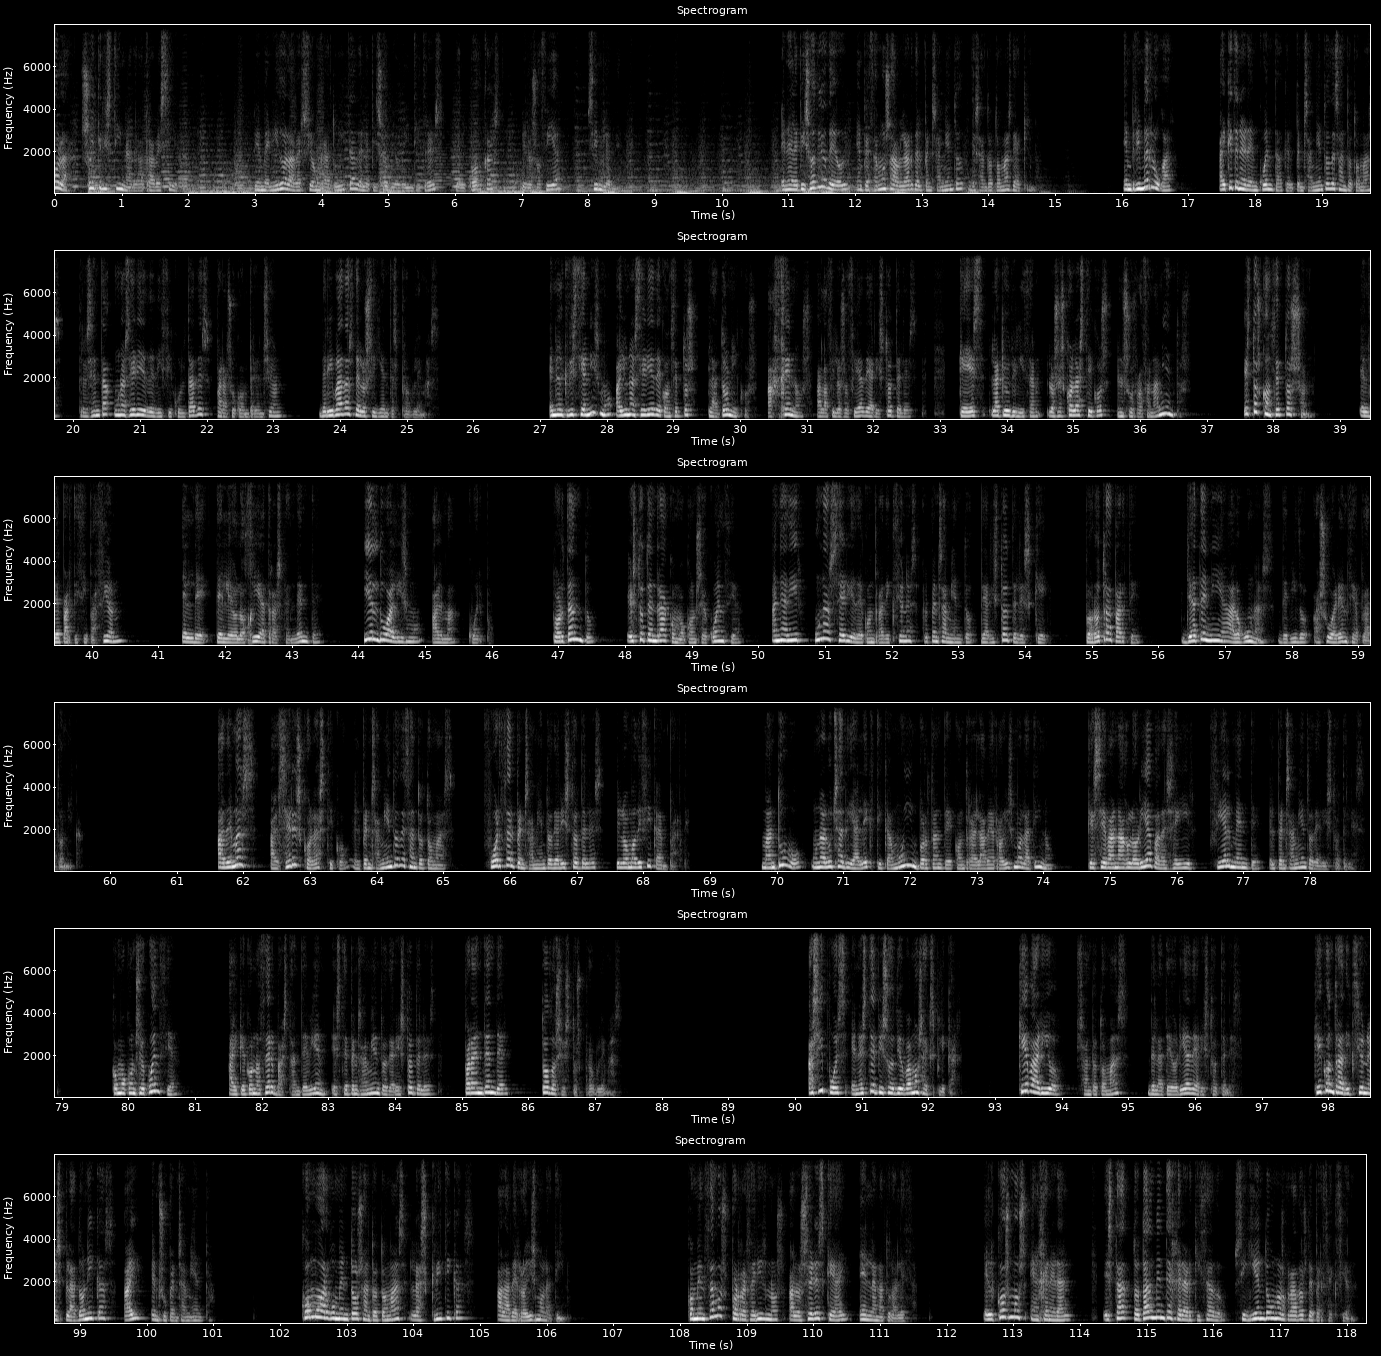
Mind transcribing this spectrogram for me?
Hola, soy Cristina de la Travesía. Bienvenido a la versión gratuita del episodio 23 del podcast Filosofía Simplemente. En el episodio de hoy empezamos a hablar del pensamiento de Santo Tomás de Aquino. En primer lugar, hay que tener en cuenta que el pensamiento de Santo Tomás presenta una serie de dificultades para su comprensión derivadas de los siguientes problemas. En el cristianismo hay una serie de conceptos platónicos, ajenos a la filosofía de Aristóteles, que es la que utilizan los escolásticos en sus razonamientos. Estos conceptos son el de participación, el de teleología trascendente y el dualismo alma-cuerpo. Por tanto, esto tendrá como consecuencia añadir una serie de contradicciones al pensamiento de Aristóteles que, por otra parte, ya tenía algunas debido a su herencia platónica. Además, al ser escolástico, el pensamiento de Santo Tomás fuerza el pensamiento de Aristóteles y lo modifica en parte. Mantuvo una lucha dialéctica muy importante contra el averroísmo latino, que se vanagloriaba de seguir fielmente el pensamiento de Aristóteles. Como consecuencia, hay que conocer bastante bien este pensamiento de Aristóteles para entender todos estos problemas. Así pues, en este episodio vamos a explicar qué varió Santo Tomás de la teoría de Aristóteles, qué contradicciones platónicas hay en su pensamiento, cómo argumentó Santo Tomás las críticas al averroísmo latino. Comenzamos por referirnos a los seres que hay en la naturaleza. El cosmos en general está totalmente jerarquizado, siguiendo unos grados de perfección.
